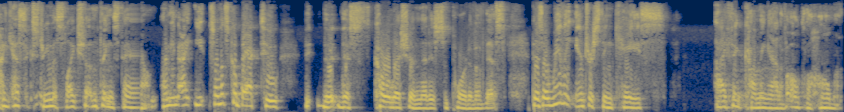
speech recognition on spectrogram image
I guess extremists like shutting things down. I mean, I so let's go back to the, this coalition that is supportive of this. There's a really interesting case, I think, coming out of Oklahoma,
